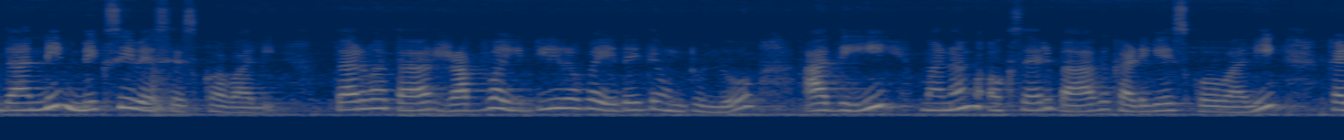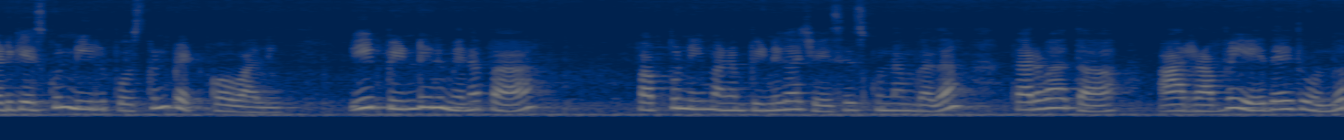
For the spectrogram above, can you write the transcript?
దాన్ని మిక్సీ వేసేసుకోవాలి. తర్వాత రవ్వ ఇడ్లీ రవ్వ ఏదైతే ఉంటుందో అది మనం ఒకసారి బాగా కడిగేసుకోవాలి. కడిగేసుకుని నీళ్ళు పోసుకుని పెట్టుకోవాలి. ఈ పిండిని మినప పప్పుని మనం పిండిగా చేసేసుకున్నాం కదా తర్వాత ఆ రవ్వ ఏదైతే ఉందో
